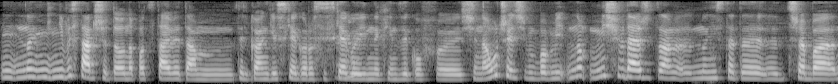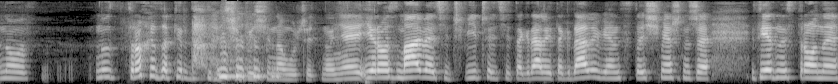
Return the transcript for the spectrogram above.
no, nie wystarczy to na podstawie tam tylko angielskiego, rosyjskiego i innych języków y, się nauczyć, bo mi, no, mi się wydaje, że tam no niestety trzeba no, no trochę zapierdalać, żeby się nauczyć, no nie? I rozmawiać, i ćwiczyć, i tak dalej, i tak dalej, więc to jest śmieszne, że z jednej strony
